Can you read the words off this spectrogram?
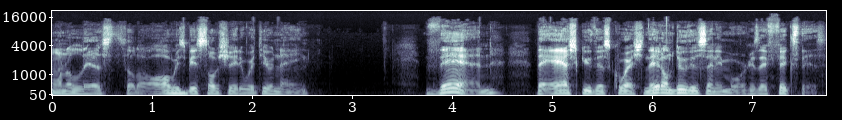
on a list, so they'll always be associated with your name. Then they ask you this question. They don't do this anymore because they fixed this.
